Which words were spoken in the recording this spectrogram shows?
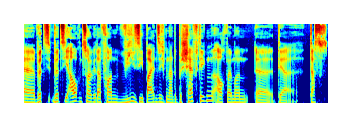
äh, wird, wird sie Augenzeuge davon, wie sie beiden sich miteinander beschäftigen, auch wenn man äh, der das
